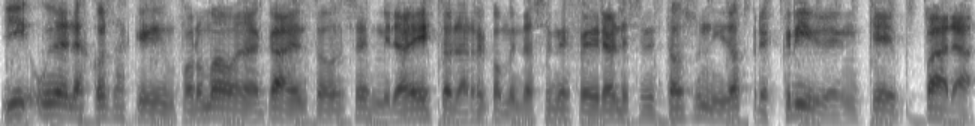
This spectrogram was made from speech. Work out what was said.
y una de las cosas que informaban acá, entonces, mira esto, las recomendaciones federales en Estados Unidos prescriben que para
